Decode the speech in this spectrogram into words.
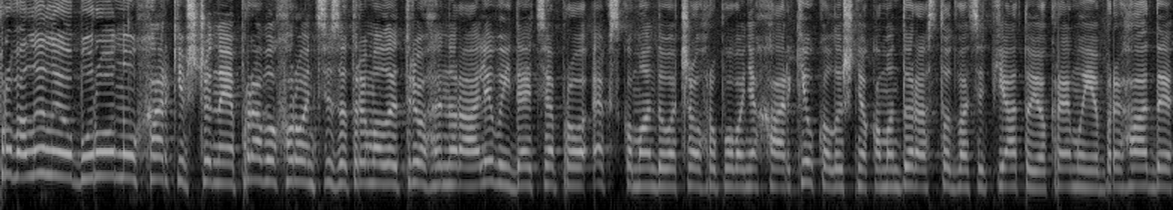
Провалили оборону Харківщини. Правоохоронці затримали трьох генералів. Йдеться про екс-командувача угруповання Харків, колишнього командира 125-ї окремої бригади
